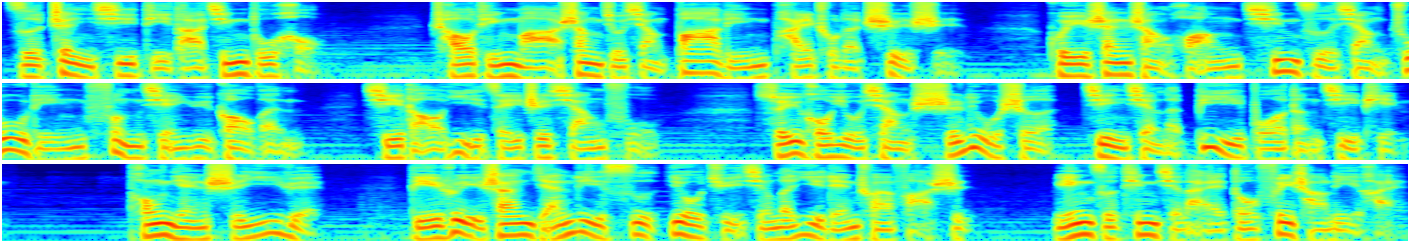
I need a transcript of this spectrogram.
自镇西抵达京都后，朝廷马上就向巴陵派出了赤使，龟山上皇亲自向朱陵奉献预告文，祈祷义贼之降服。随后又向十六社进献了币帛等祭品。同年十一月，比瑞山严立寺又举行了一连串法事，名字听起来都非常厉害，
